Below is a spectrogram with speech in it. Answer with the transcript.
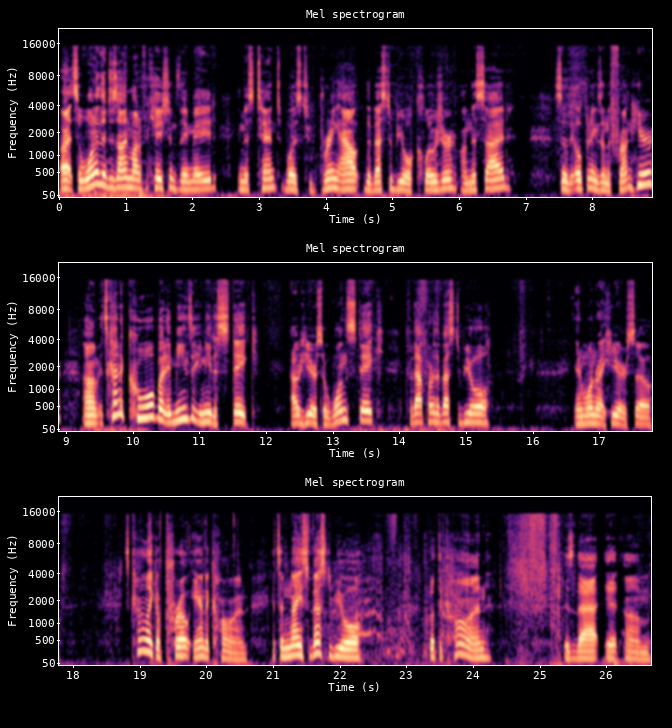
All right, so one of the design modifications they made in this tent was to bring out the vestibule closure on this side. So the opening's on the front here. Um, it's kind of cool, but it means that you need a stake out here. So one stake for that part of the vestibule and one right here. So it's kind of like a pro and a con. It's a nice vestibule, but the con is that it um,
